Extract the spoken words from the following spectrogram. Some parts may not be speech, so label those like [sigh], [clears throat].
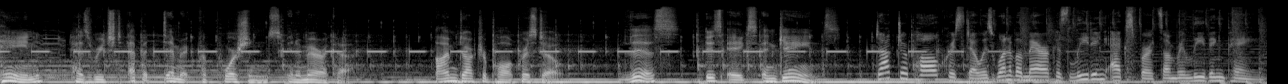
Pain has reached epidemic proportions in America. I'm Dr. Paul Christo. This is Aches and Gains. Dr. Paul Christo is one of America's leading experts on relieving pain.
